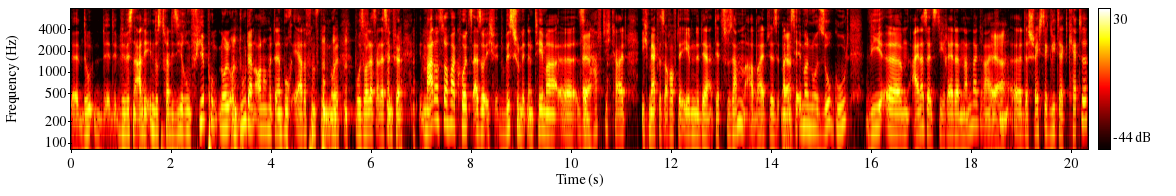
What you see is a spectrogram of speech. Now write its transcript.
mhm. Du, wir wissen alle Industrialisierung 4.0 mhm. und du dann auch noch mit deinem Buch Erde 5.0. Wo soll das alles hinführen? Mal uns doch mal kurz, also ich, du bist schon mit einem Thema äh, Sinnhaftigkeit. Ja. Ich merke das auch auf der Ebene der, der Zusammenarbeit. Man ja. ist ja immer nur so gut, wie ähm, einerseits die Räder ineinandergreifen, ja. äh, das schwächste Glied der Kette,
